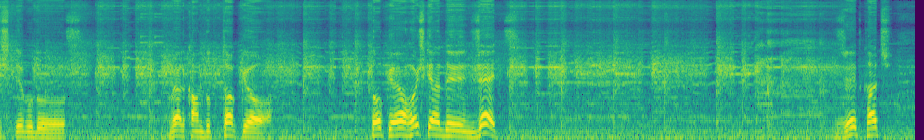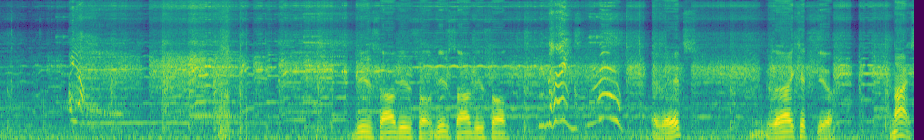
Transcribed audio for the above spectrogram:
İşte budur. Welcome to Tokyo. Tokyo'ya hoş geldin Jet. Jet kaç? Bir sağ bir sol, bir sağ bir sol. Nice move! Evet. Güzel hareket diyor. Nice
